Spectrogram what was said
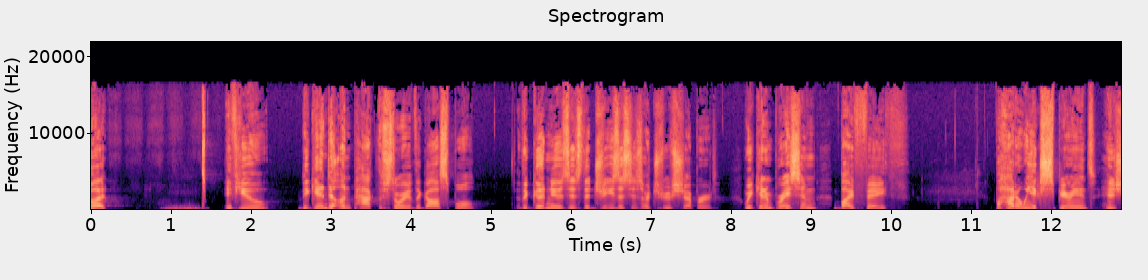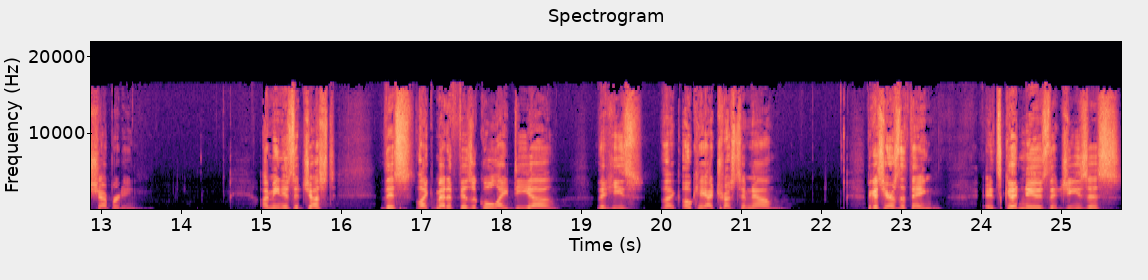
But if you begin to unpack the story of the gospel, the good news is that Jesus is our true shepherd. We can embrace him by faith. But how do we experience his shepherding? I mean, is it just this like metaphysical idea that he's like, okay, I trust him now? Because here's the thing it's good news that Jesus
